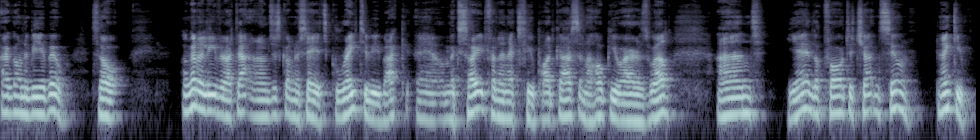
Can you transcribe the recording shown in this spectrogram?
are going to be about. So I'm going to leave it at that, and I'm just going to say it's great to be back. Uh, I'm excited for the next few podcasts, and I hope you are as well. And yeah, look forward to chatting soon. Thank you.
